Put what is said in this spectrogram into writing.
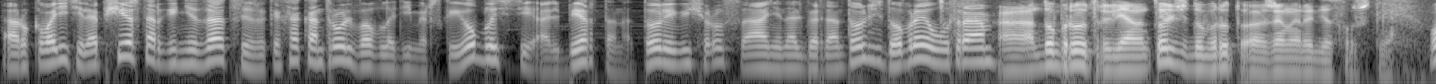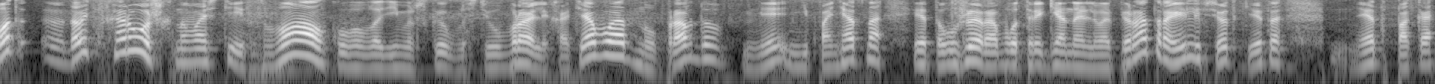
э, руководитель общественной организации ЖКХ «Контроль» во Владимирской области Альберт Анатольевич Русанин. Альберт Анатольевич, доброе утро. А, доброе утро, Илья Анатольевич, доброе утро, уважаемые радиослушатели. Вот э, давайте с хороших новостей. Свалку во Владимирской области убрали хотя бы одну. Правда, мне непонятно, это уже работа регионального оператора или все-таки это, это пока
